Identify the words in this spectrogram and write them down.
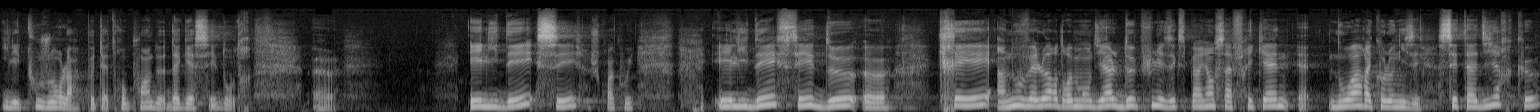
Il est toujours là, peut-être au point d'agacer d'autres. et l'idée, c'est, je crois que oui, et l'idée, c'est de créer un nouvel ordre mondial depuis les expériences africaines euh, noires et colonisées. C'est-à-dire que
